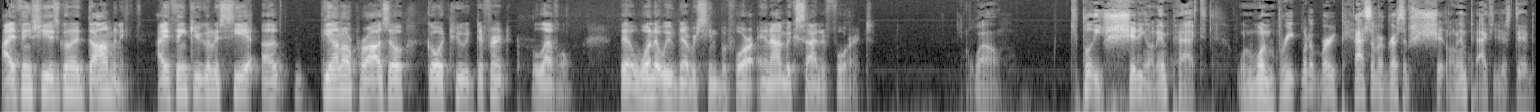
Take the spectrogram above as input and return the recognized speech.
I think she is going to dominate. I think you're going to see a Deonna Purrazzo go to a different level, the one that we've never seen before, and I'm excited for it. Wow. Completely shitting on Impact when one brief. What a very passive aggressive shit on Impact you just did.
